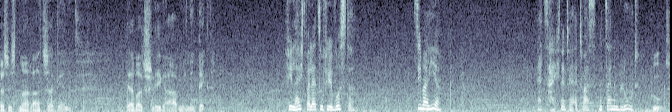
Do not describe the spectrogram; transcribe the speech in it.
Das ist Marats Agent. Derwalds Schläger haben ihn entdeckt. Vielleicht, weil er zu viel wusste. Sieh mal hier. Er zeichnete etwas mit seinem Blut. Gut.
